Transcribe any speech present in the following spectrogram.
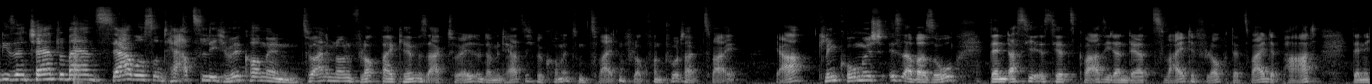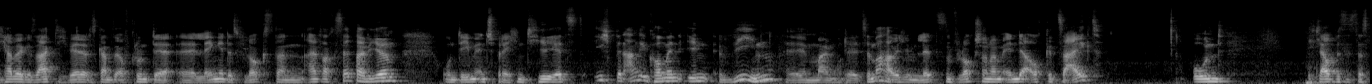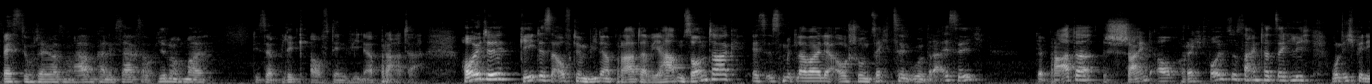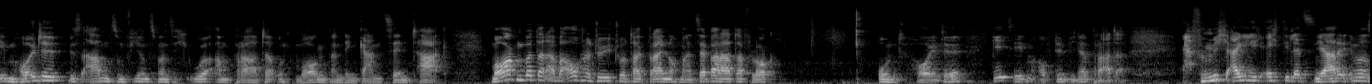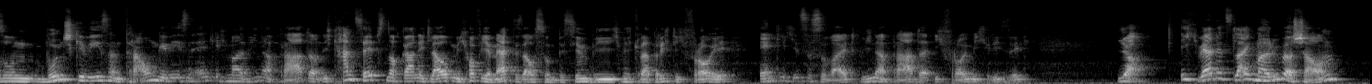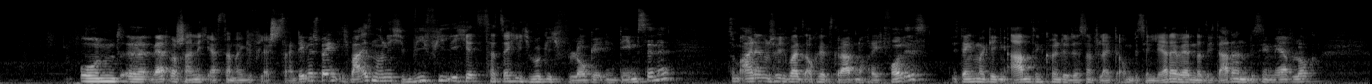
Ladies and Gentlemen, Servus und herzlich willkommen zu einem neuen Vlog bei Kirmes aktuell und damit herzlich willkommen zum zweiten Vlog von Tourtag 2. Ja, klingt komisch, ist aber so, denn das hier ist jetzt quasi dann der zweite Vlog, der zweite Part, denn ich habe ja gesagt, ich werde das Ganze aufgrund der äh, Länge des Vlogs dann einfach separieren und dementsprechend hier jetzt, ich bin angekommen in Wien, äh, in meinem Hotelzimmer, habe ich im letzten Vlog schon am Ende auch gezeigt und ich glaube, es ist das beste Hotel, was man haben kann. Ich sage es auch hier nochmal, dieser Blick auf den Wiener Prater. Heute geht es auf dem Wiener Prater. Wir haben Sonntag, es ist mittlerweile auch schon 16.30 Uhr. Der Prater scheint auch recht voll zu sein tatsächlich und ich bin eben heute bis abends um 24 Uhr am Prater und morgen dann den ganzen Tag. Morgen wird dann aber auch natürlich Tourtag 3 nochmal ein separater Vlog und heute geht es eben auf den Wiener Prater für mich eigentlich echt die letzten Jahre immer so ein Wunsch gewesen, ein Traum gewesen, endlich mal Wiener Prater. Und ich kann es selbst noch gar nicht glauben. Ich hoffe, ihr merkt es auch so ein bisschen, wie ich mich gerade richtig freue. Endlich ist es soweit, Wiener Prater. Ich freue mich riesig. Ja, ich werde jetzt gleich mal rüberschauen und äh, werde wahrscheinlich erst einmal geflasht sein. Dementsprechend, ich weiß noch nicht, wie viel ich jetzt tatsächlich wirklich vlogge in dem Sinne. Zum einen natürlich, weil es auch jetzt gerade noch recht voll ist. Ich denke mal, gegen Abend könnte das dann vielleicht auch ein bisschen leerer werden, dass ich da dann ein bisschen mehr vlog.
